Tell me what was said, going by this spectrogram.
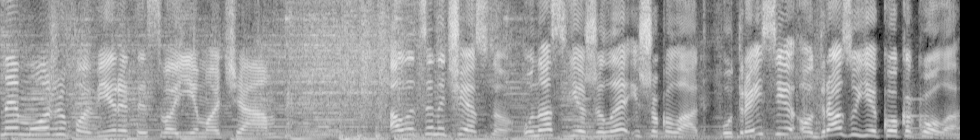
Не можу повірити своїм очам. Але це не чесно. У нас є желе і шоколад. У Трейсі одразу є Кока-Кола.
